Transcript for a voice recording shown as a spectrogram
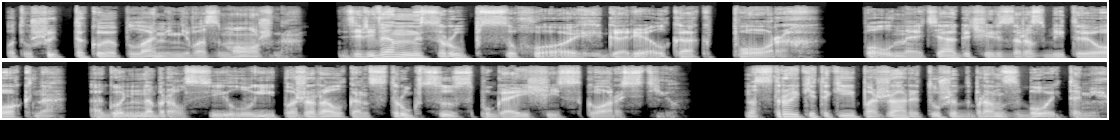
Потушить такое пламя невозможно. Деревянный сруб сухой, горел как порох. Полная тяга через разбитые окна. Огонь набрал силу и пожирал конструкцию с пугающей скоростью. На стройке такие пожары тушат бронзбойтами.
